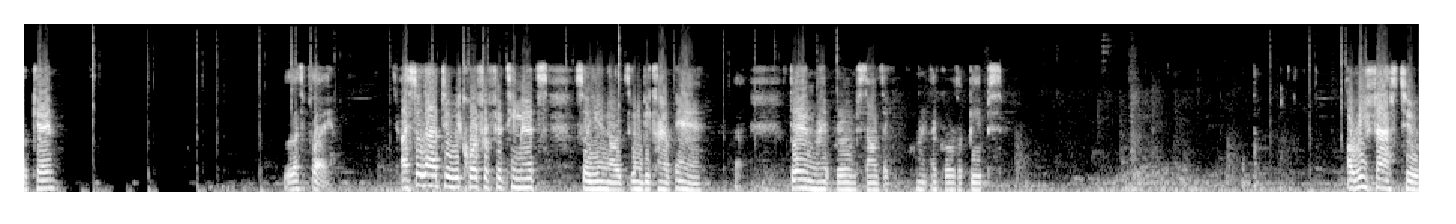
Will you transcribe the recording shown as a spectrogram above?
Okay? Let's play. I still got to record for 15 minutes, so you know it's gonna be kind of eh. Dim my room sounds like an echo the beeps. I'll read fast too.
